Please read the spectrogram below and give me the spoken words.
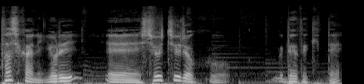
確かにより、えー、集中力出てきて、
